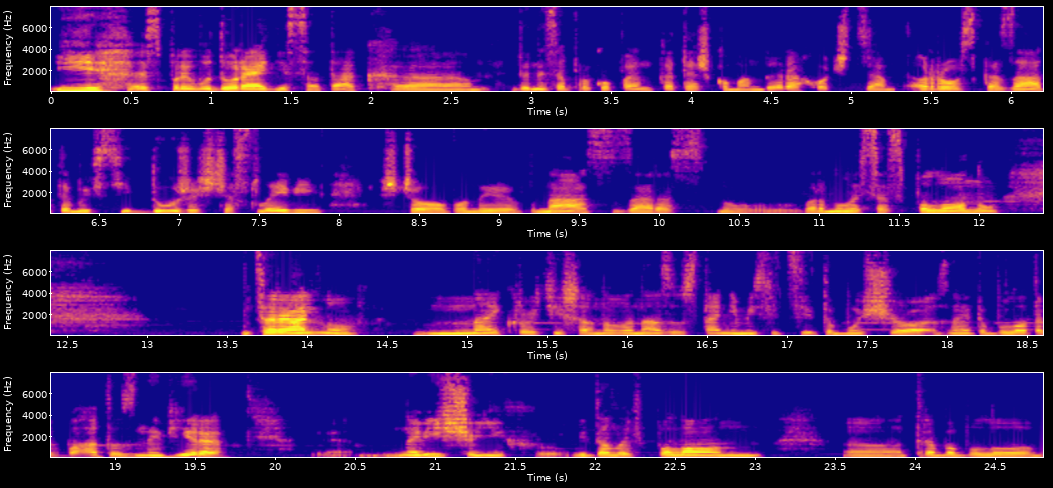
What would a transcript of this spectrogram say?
І е, з приводу Редіса, так е, Дениса Прокопенка, теж командира, хочеться розказати. Ми всі дуже щасливі, що вони в нас зараз ну, вернулися з полону. Це реально найкрутіша новина за останні місяці, тому що, знаєте, було так багато зневіри. Е, Навіщо їх віддали в полон? Е, Треба було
